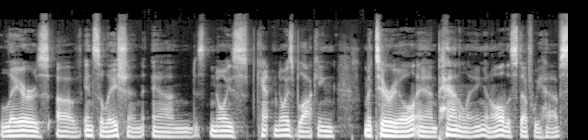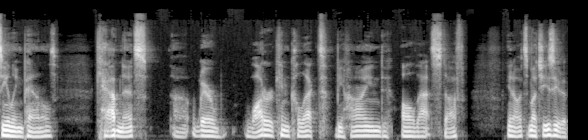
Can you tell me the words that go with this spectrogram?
layers of insulation and noise noise blocking material and paneling and all the stuff we have, ceiling panels, cabinets, uh, where water can collect behind all that stuff. You know, it's much easier to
